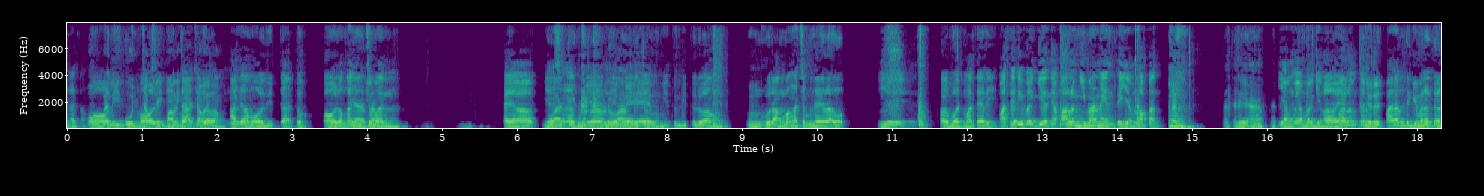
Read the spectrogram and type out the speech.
Datang. Pak Ubed Maulid- puncak sih paling kacau juga emang. ada Maulidita tuh kalau lo Hmm, kan iya, cuman kayak biasa BM, doang gitu. gitu-gitu doang Hmm. kurang banget sebenarnya lah U. Iya, iya. iya. kalau buat materi Materi bagian yang malam gimana ente jam 8? materi apa Yang yang bagian oh malam yang tuh. jurit malam tuh gimana tuh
